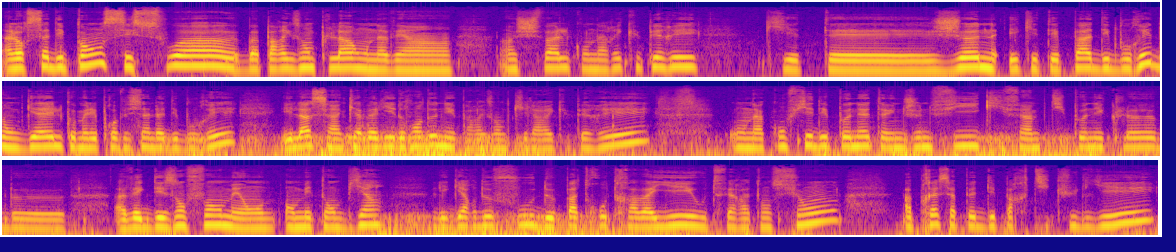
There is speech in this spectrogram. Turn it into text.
Alors ça dépend, c'est soit, euh, bah, par exemple là on avait un, cheval qu'on a récupéré qui était jeune et qui n'était pas débourré, donc Gaëlle comme elle est professionnelle l'a débourré, et là c'est un cavalier de randonnée par exemple qui l'a récupéré. On a confié des ponettes à une jeune fille qui fait un petit poney club euh, avec des enfants mais en, en mettant bien les garde-fous de pas trop travailler ou de faire attention. Après, ça peut être des particuliers.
